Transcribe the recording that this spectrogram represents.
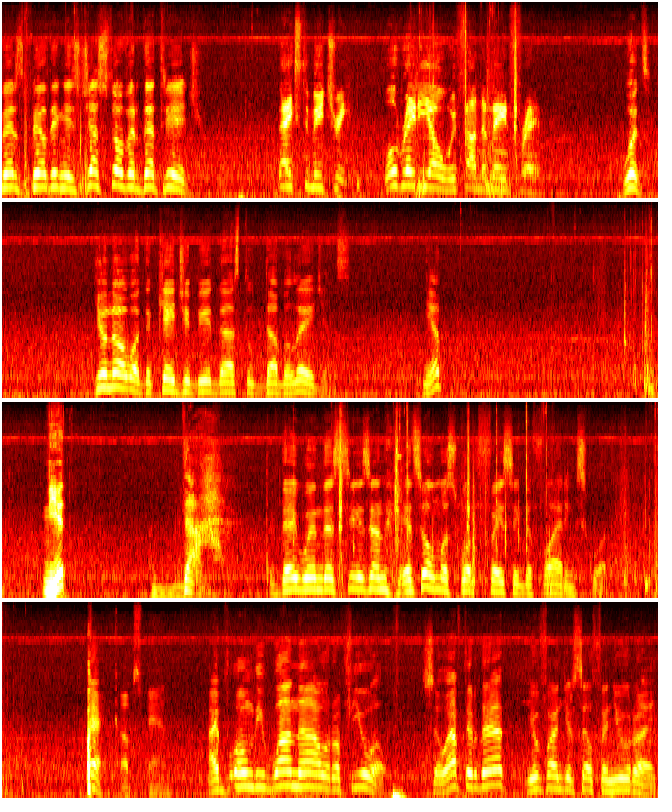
first building is just over that ridge. Thanks, Dimitri. We'll radio when we found the mainframe. Woods, you know what the KGB does to double agents. Yep. Yep. Da. If they win this season, it's almost worth facing the fighting squad. Hey, Cubs fan. I've only one hour of fuel. So after that, you find yourself a new ride.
